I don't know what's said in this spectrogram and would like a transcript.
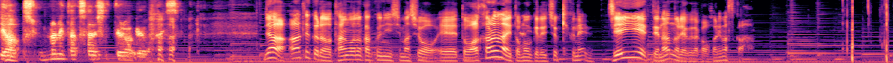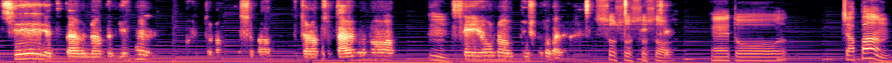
いや、そんなにたくさん知ってるわけではないです。じゃあ、アーティクルの単語の確認しましょう。えっ、と、わからないと思うけど、一応聞くね。JA って何の略だかわかりますか？JA って多分なんか日本、と、なんかその、えっと、なんかその食べ物うん。専用の部署とかじゃないですか。そうそうそうそう。えっ、と、ジャパン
